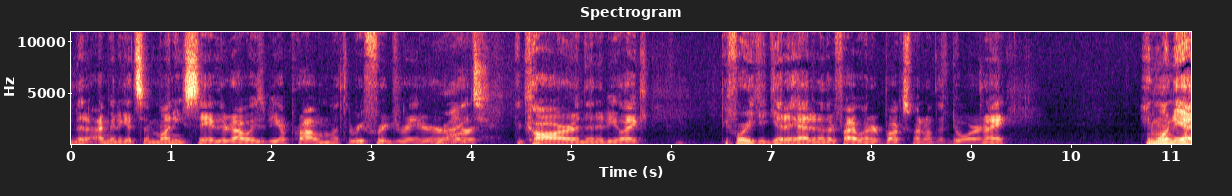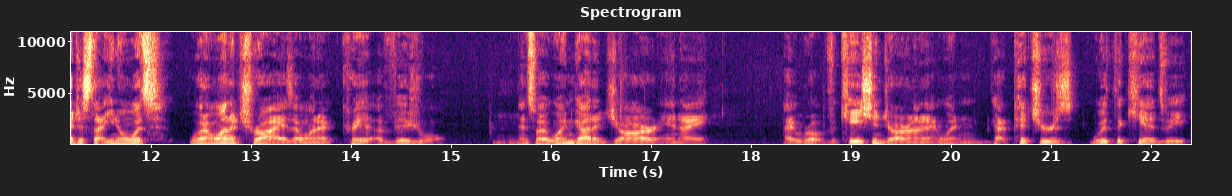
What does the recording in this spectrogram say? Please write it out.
that I'm going to get some money saved, there'd always be a problem with the refrigerator right. or the car, and then it'd be like before you could get ahead, another 500 bucks went out the door, and I. And one day I just thought, you know what's what I want to try is I want to create a visual Mm-hmm. And so I went and got a jar and I I wrote vacation jar on it. I went and got pictures with the kids. We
